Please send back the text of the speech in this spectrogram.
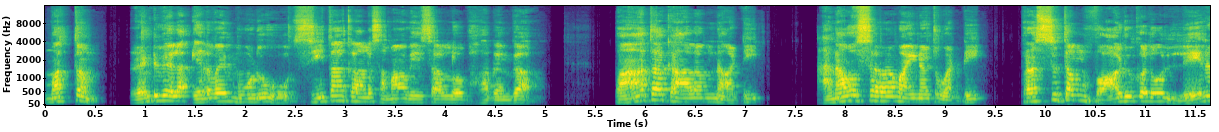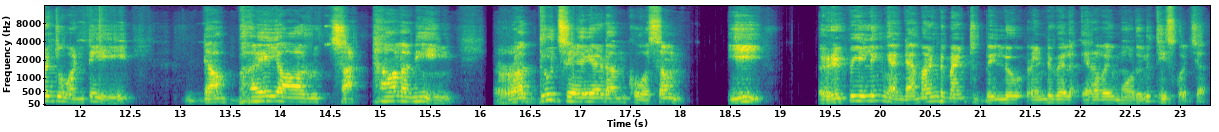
మొత్తం రెండు వేల ఇరవై మూడు శీతాకాల సమావేశాల్లో భాగంగా పాతకాలం నాటి అనవసరమైనటువంటి ప్రస్తుతం వాడుకలో లేనటువంటి డెబ్బై ఆరు చట్టాలని రద్దు చేయడం కోసం ఈ రిపీలింగ్ అండ్ అమెండ్మెంట్ బిల్లు రెండు వేల ఇరవై మూడును తీసుకొచ్చారు.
